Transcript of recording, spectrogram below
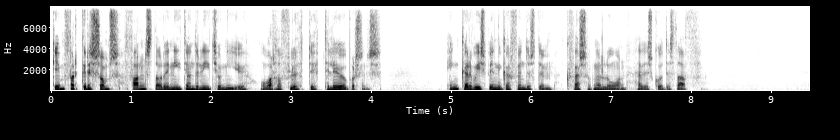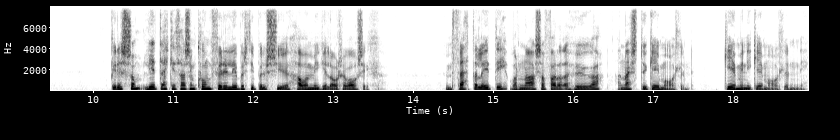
Geimfar Grissoms fannst árið 1999 og var þá flutt upp til yfirborsins. Engar vísbendingar fundust um hvers vegna lúan hefði skotist af. Grissom leti ekki það sem kom fyrir Liberty Bell 7 hafa mikil áhrif á sig. Um þetta leiti var NASA farið að huga að næstu geimaállun, Gemini geimaálluninni,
